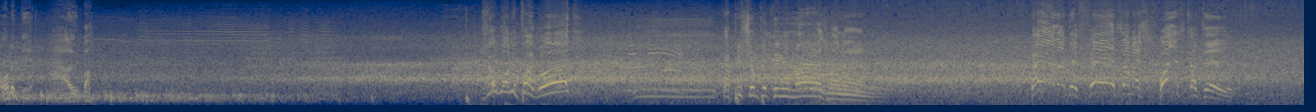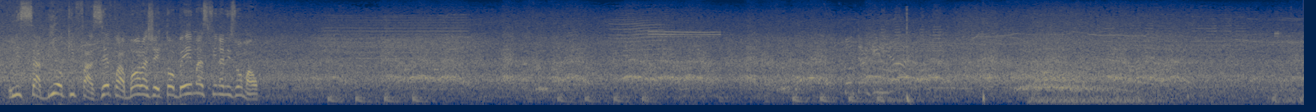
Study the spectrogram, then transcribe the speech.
Jordi Alba. Jogou no pagode. Hum, capricha um pouquinho mais, malandro. Defesa, mas foi escanteio. Ele sabia o que fazer com a bola, ajeitou bem, mas finalizou mal.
